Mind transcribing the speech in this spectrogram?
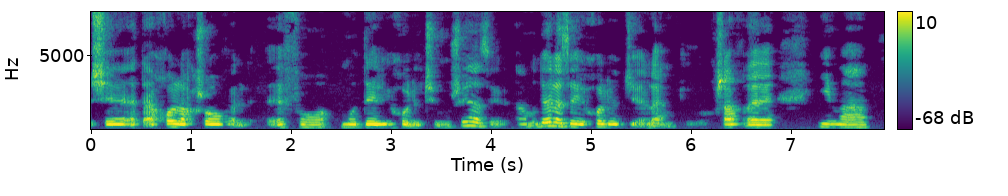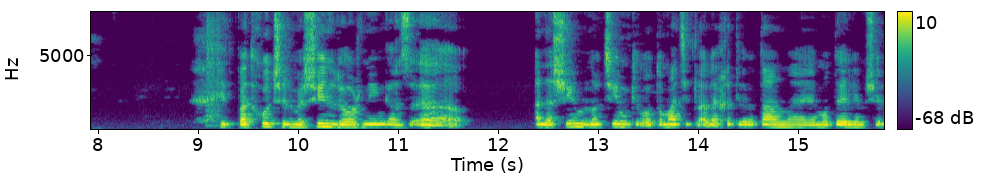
שאתה יכול לחשוב על איפה מודל יכול להיות שימושי, אז המודל הזה יכול להיות GLM. כאילו עכשיו אה, עם ההתפתחות של Machine Learning אז אה, אנשים נוטים כאילו אוטומטית ללכת לאותם uh, מודלים של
